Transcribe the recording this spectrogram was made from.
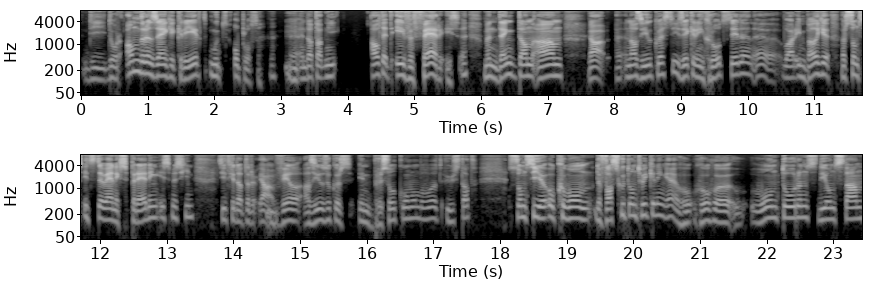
die door anderen zijn gecreëerd moet oplossen. Hè? Mm. en dat dat niet altijd even fair is. Hè. Men denkt dan aan ja, een asielkwestie, zeker in grootsteden, hè, waar in België er soms iets te weinig spreiding is misschien. Ziet je dat er ja, hmm. veel asielzoekers in Brussel komen, bijvoorbeeld, uw stad. Soms zie je ook gewoon de vastgoedontwikkeling, hè, hoge woontorens die ontstaan,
